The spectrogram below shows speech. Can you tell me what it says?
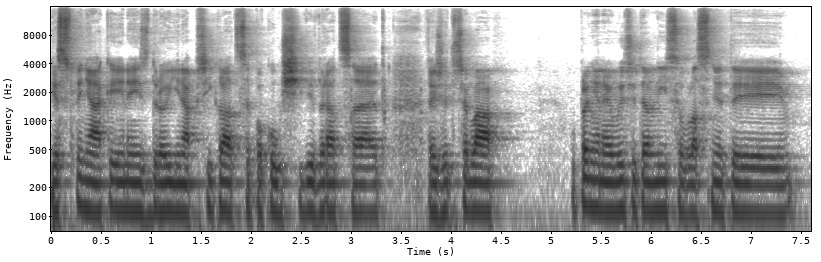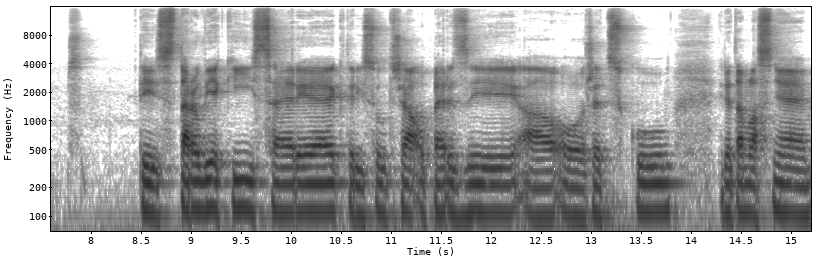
jestli nějaký jiný zdroj například se pokouší vyvracet. Takže třeba úplně neuvěřitelný jsou vlastně ty ty starověké série, které jsou třeba o Perzi a o Řecku, kde tam vlastně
